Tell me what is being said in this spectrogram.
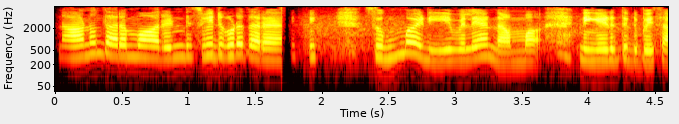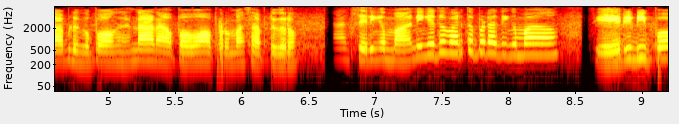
நானும் தரேம்மா. ரெண்டு ஸ்வீட் கூட தரேன். சும்மாடி விளையாண்டம்மா அம்மா. நீங்க எடுத்துட்டு போய் சாப்பிடுங்க போங்க. நானும் அப்பாவும் அப்புறமா சாப்பிட்டுக்கிறோம். ஆ, சரிங்கம்மா. நீங்க எதுவும் வருத்தப்படாதீங்கம்மா. சரிடி போ.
